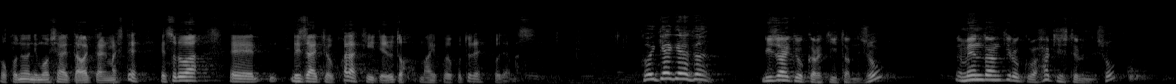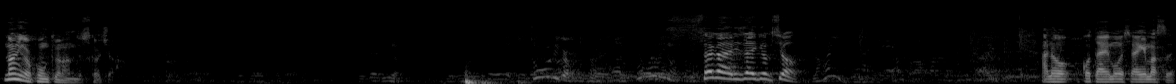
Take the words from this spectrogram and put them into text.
このように申し上げたわけでありまして、それは、理財局から聞いていると、まあ、こういうことでございます。小池晃君。理財局から聞いたんでしょ？で面談記録は破棄してるんでしょ？何が根拠なんですか、じゃあ？佐川理財局長。あの、お答え申し上げます。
